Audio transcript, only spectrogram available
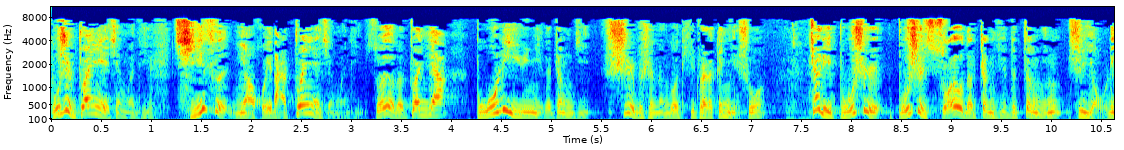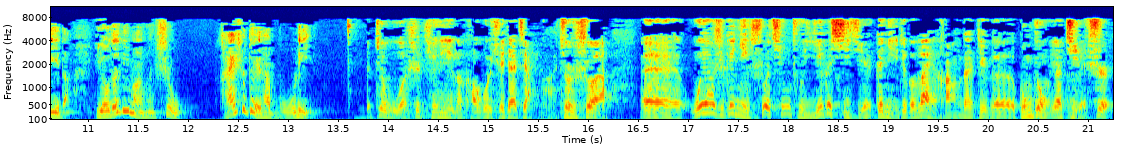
不是专业性问题。其次，你要回答专业性问题。所有的专家不利于你的政绩，是不是能够提出来跟你说？这里不是不是所有的证据都证明是有利的，有的地方是还是对他不利。这我是听一个考古学家讲啊，就是说啊，呃，我要是跟你说清楚一个细节，跟你这个外行的这个公众要解释，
